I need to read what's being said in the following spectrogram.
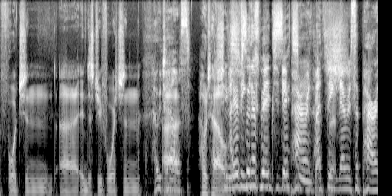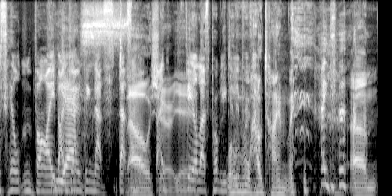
fortune, uh, industry fortune. Hotels. Uh, hotels. I think it's meant to be Paris. I think it. there is a Paris Hilton vibe. I don't think that's that's. oh, not, sure, I yeah. feel yeah. that's probably Well, deliberate. how timely. um,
